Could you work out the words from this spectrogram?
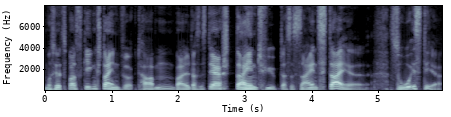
muss jetzt was gegen Stein wirkt haben, weil das ist der Steintyp, das ist sein Style. So ist der.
